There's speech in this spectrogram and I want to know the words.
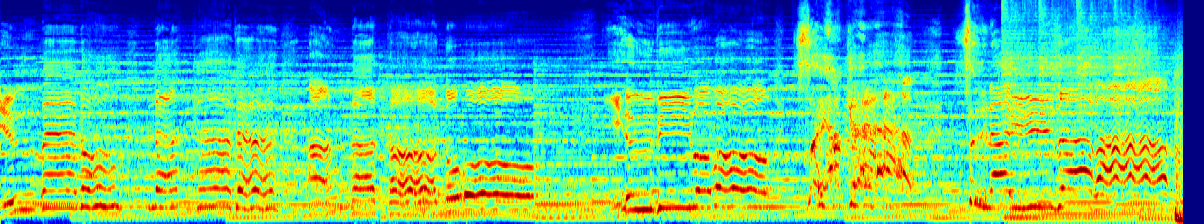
夢の中であなたの指を強く繋いだわ。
